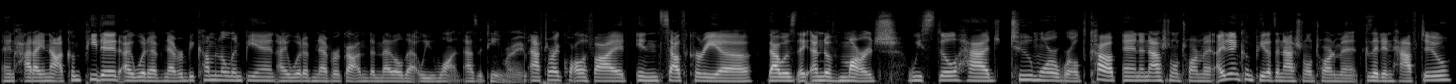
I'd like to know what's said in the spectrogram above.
and had I not competed, I would have never become an Olympian. I would have never gotten the medal that we won as a team. Right. After I qualified in South Korea, that was the end of March. We still had two more World Cup and a national tournament. I didn't compete at the national tournament because I didn't have to.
